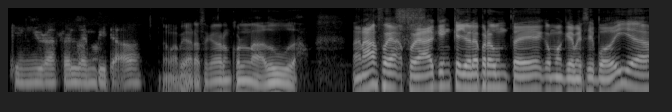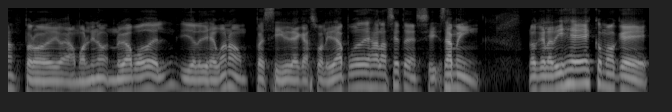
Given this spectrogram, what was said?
¿Quién iba a ser la invitada? No, papi, ahora se quedaron con la duda. Nada, nada, fue, fue alguien que yo le pregunté como que si podía, pero a lo mejor no, no iba a poder. Y yo le dije, bueno, pues si de casualidad puedes a las 7, sí, o sea, a mí, lo que le dije es como que,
